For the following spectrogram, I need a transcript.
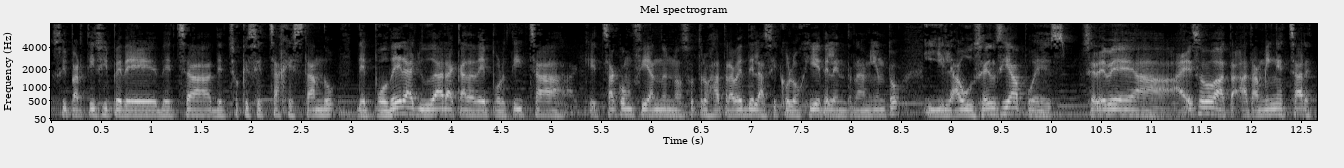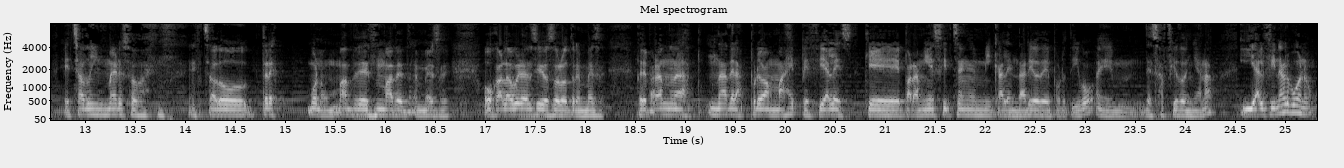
Soy partícipe de, de, esta, de esto que se está gestando, de poder ayudar a cada deportista que está confiando en nosotros a través de la psicología y del entrenamiento. Y la ausencia, pues, se debe a, eso, a, a también estar, he estado inmerso, he estado tres bueno, más de, más de tres meses. Ojalá hubieran sido solo tres meses. Preparando una, de las- una de las pruebas más especiales que para mí existen en mi calendario deportivo, en Desafío Doñana. Y al final, bueno,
